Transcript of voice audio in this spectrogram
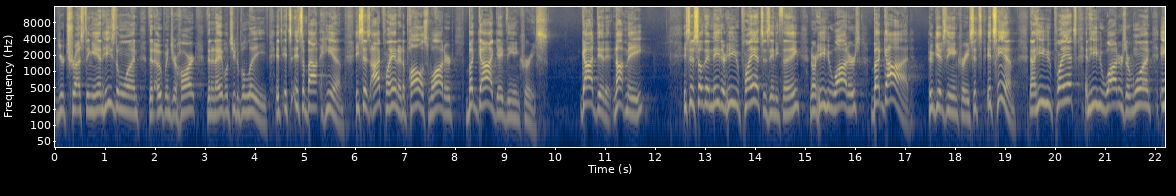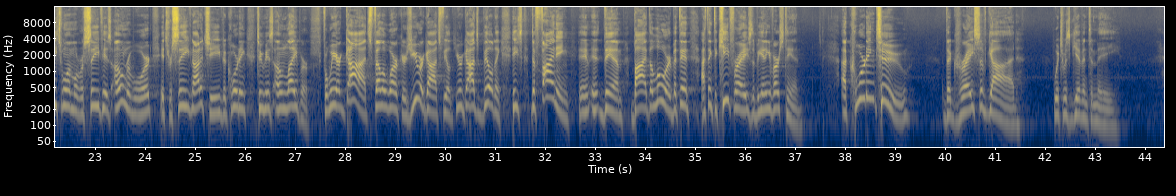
you're trusting in. He's the one that opened your heart, that enabled you to believe. It, it's, it's about Him. He says, I planted, Apollos watered, but God gave the increase. God did it, not me. He says, So then neither he who plants is anything, nor he who waters, but God who gives the increase. It's, it's him. Now, he who plants and he who waters are one. Each one will receive his own reward. It's received, not achieved, according to his own labor. For we are God's fellow workers. You are God's field. You're God's building. He's defining them by the Lord. But then I think the key phrase, the beginning of verse 10 according to the grace of God which was given to me.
